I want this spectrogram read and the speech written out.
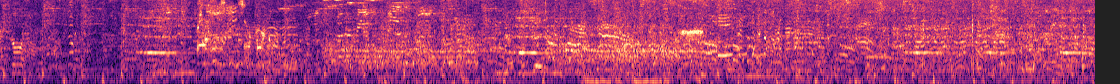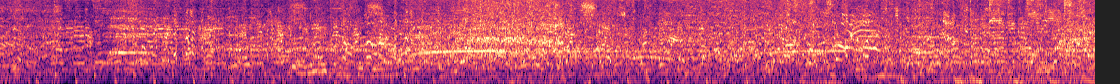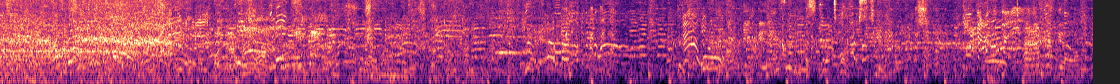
at your house. If it isn't Mr. Talks Too Much. Time to go.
